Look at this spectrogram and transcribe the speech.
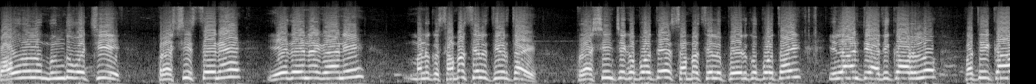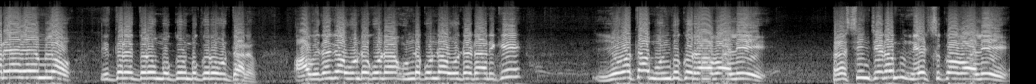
పౌరులు ముందు వచ్చి ప్రశ్నిస్తేనే ఏదైనా కానీ మనకు సమస్యలు తీరుతాయి. ప్రశ్నించకపోతే సమస్యలు పేరుకుపోతాయి. ఇలాంటి అధికారులు ప్రతి కార్యాలయంలో ఇద్దరిద్దరు ముగ్గురు ముగ్గురు ఉంటారు. ఆ విధంగా ఉండకుండా ఉండకుండా ఉండడానికి యువత ముందుకు రావాలి. ప్రశ్నించడం నేర్చుకోవాలి.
